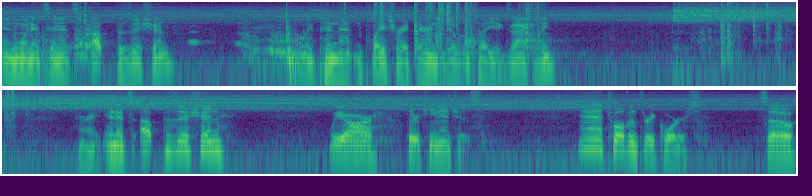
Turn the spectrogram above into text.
And when it's in its up position, pin that in place right there and I'll be able to tell you exactly. All right, in its up position, we are 13 inches. Eh, 12 and 3 quarters. So,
